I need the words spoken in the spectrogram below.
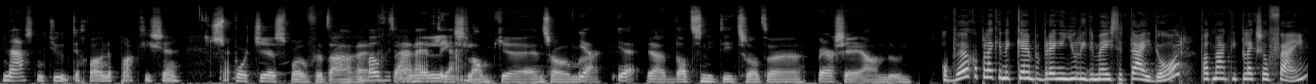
Naast natuurlijk de gewone praktische. Spotjes boven het aanrecht. Boven het en een ja. linkslampje en zo. Maar Ja, ja. ja, dat is niet iets wat we per se aandoen. Op welke plek in de camper brengen jullie de meeste tijd door? Wat maakt die plek zo fijn?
